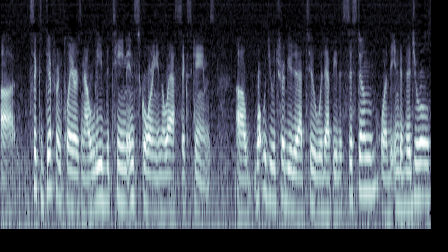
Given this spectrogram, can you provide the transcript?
uh, six different players now lead the team in scoring in the last six games. Uh, what would you attribute that to? Would that be the system or the individuals?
